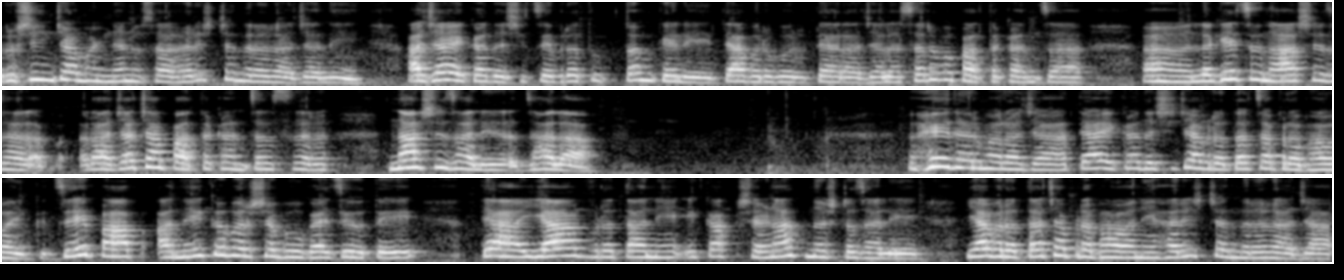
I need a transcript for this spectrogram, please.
ऋषींच्या म्हणण्यानुसार हरिश्चंद्र राजाने अजा एकादशीचे व्रत उत्तम केले. त्याबरोबर त्या राजाला सर्व पातकांचा लगेच नाश झाला राजाच्या पातकांचा सर नाश झाले झाला. हे धर्मराजा त्या एकादशीच्या व्रताचा प्रभाव ऐक. जे पाप अनेक वर्ष भोगायचे होते त्या या व्रताने एका क्षणात नष्ट झाले. या व्रताच्या प्रभावाने हरिश्चंद्र राजा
